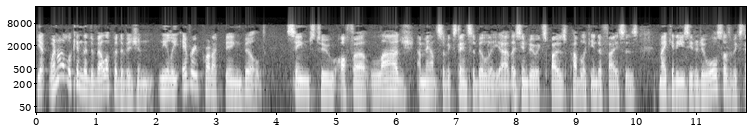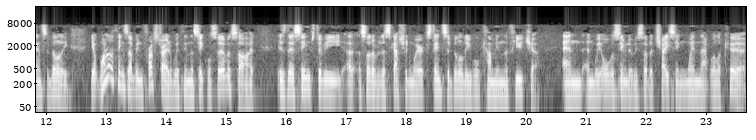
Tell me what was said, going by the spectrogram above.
Yet when I look in the developer division, nearly every product being built seems to offer large amounts of extensibility. Uh, they seem to expose public interfaces, make it easy to do all sorts of extensibility. Yet one of the things I've been frustrated with in the SQL Server side is there seems to be a, a sort of a discussion where extensibility will come in the future. And, and we always seem to be sort of chasing when that will occur.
